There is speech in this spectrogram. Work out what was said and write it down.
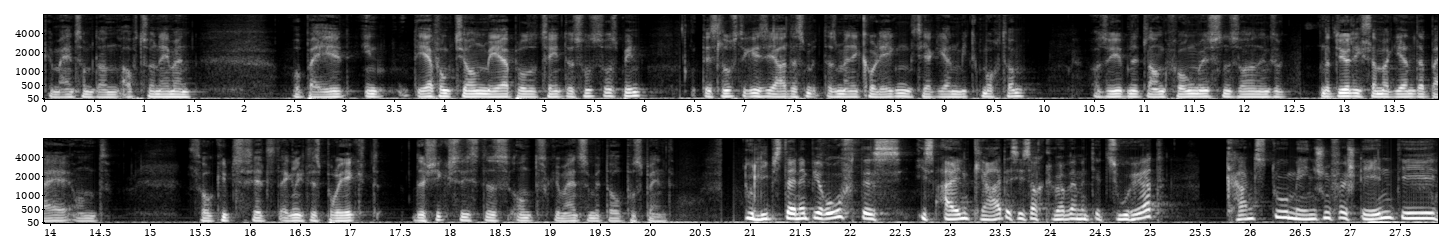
gemeinsam dann aufzunehmen. Wobei ich in der Funktion mehr Produzent als sonst was bin. Das Lustige ist ja, dass, dass meine Kollegen sehr gern mitgemacht haben. Also ich habe nicht lang fragen müssen, sondern gesagt, natürlich sind wir gern dabei und so gibt es jetzt eigentlich das Projekt der Schick Sisters und gemeinsam mit der Opus Band. Du liebst deinen Beruf, das ist allen klar, das ist auch klar, wenn man dir zuhört. Kannst du Menschen verstehen, die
